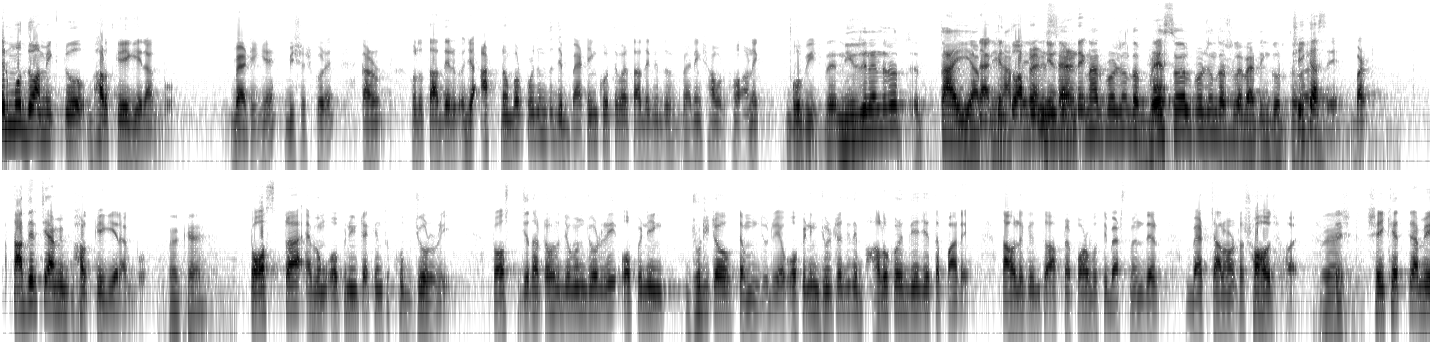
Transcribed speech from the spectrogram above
এর মধ্যেও আমি একটু ভারতকে এগিয়ে রাখব ব্যাটিংয়ে বিশেষ করে। কারণ হলো তাদের ওই যে আট নম্বর পর্যন্ত যে ব্যাটিং করতে পারে তাদের কিন্তু ব্যাটিং সামর্থ্য অনেক গভীর। নিউজিল্যান্ডেরও তাই কিন্তু আপনি আপনার যদি পর্যন্ত ব্রেসওয়েল পর্যন্ত আসলে ব্যাটিং করতে ঠিক আছে বাট তাদের চেয়ে আমি ভারতকে এগিয়ে রাখব। ওকে টসটা এবং ওপেনিংটা কিন্তু খুব জরুরি। টস জেতাটা হলো যেমন জরুরি ওপেনিং জুটিটাও তেমন জরুরি। ওপেনিং জুটিটা যদি ভালো করে দিয়ে যেতে পারে তাহলে কিন্তু আপনার পরবর্তী ব্যাটসম্যানদের ব্যাট চালানোটা সহজ হয়। সেই ক্ষেত্রে আমি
